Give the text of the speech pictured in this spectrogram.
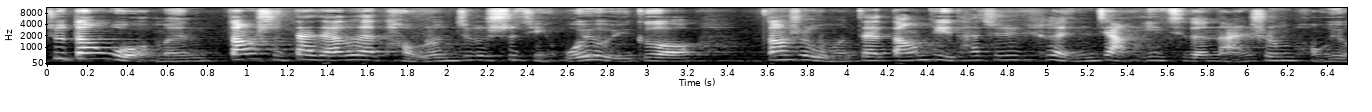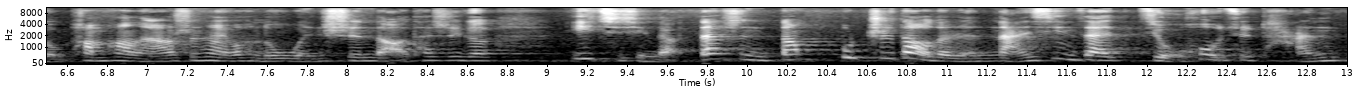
就当我们当时大家都在讨论这个事情，我有一个当时我们在当地，他其实很讲义气的男生朋友，胖胖的，然后身上有很多纹身的啊，他是一个义气型的。但是你当不知道的人，男性在酒后去谈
